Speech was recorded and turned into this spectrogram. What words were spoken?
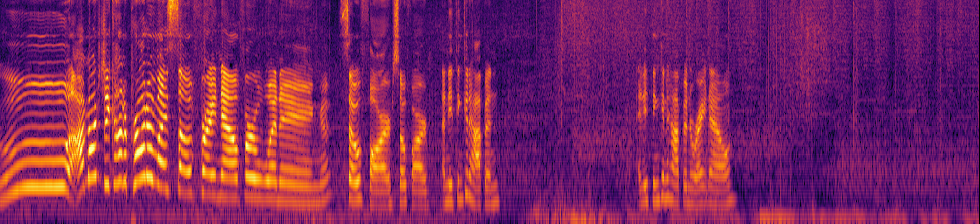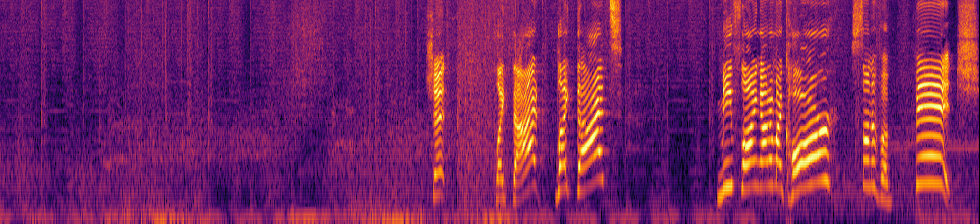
Ooh, I'm actually kind of proud of myself right now for winning. So far, so far. Anything could happen. Anything can happen right now. Shit. Like that? Like that? Me flying out of my car? Son of a bitch.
